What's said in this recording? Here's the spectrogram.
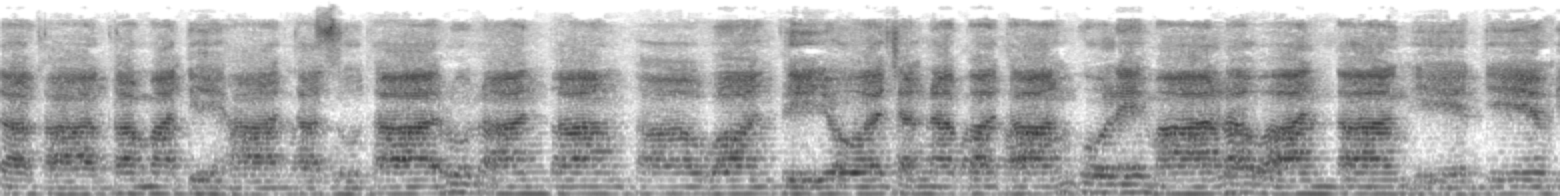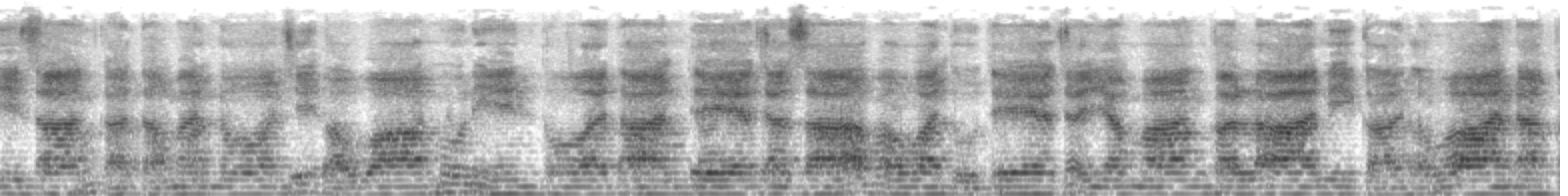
ตาคาคมติหาทสุทารุนันตังทาวันติโยชนะปะทังกุลิมาละวันตังอิทิปิสังกตมโนชิตวามุนินโทตันเตชะสาภวตุเตชยมังคลานิกาตวานาก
